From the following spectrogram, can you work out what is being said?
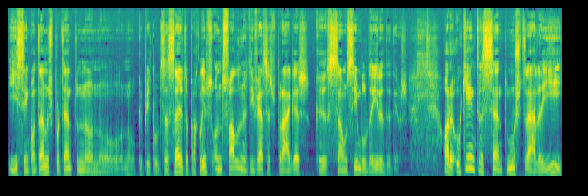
E isso encontramos, portanto, no, no, no, capítulo 16 do Apocalipse, onde fala nas diversas pragas que são símbolo da ira de Deus. Ora, o que é interessante mostrar aí,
